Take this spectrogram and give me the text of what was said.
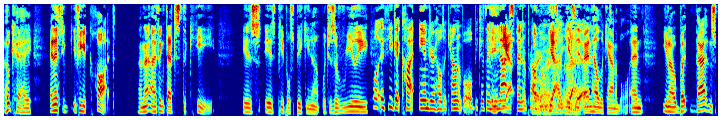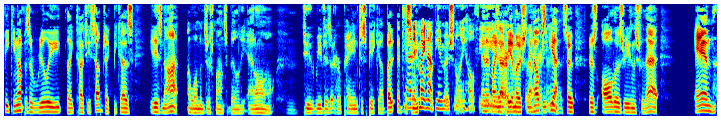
okay. And if you if you get caught and that, i think that's the key is is people speaking up which is a really Well, if you get caught and you're held accountable, because I mean eh, Yeah. that's been a problem. Right, yeah recently, yeah too. and held accountable and you know but that and speaking up is a really like touchy subject because it is not a woman's responsibility at all mm. to revisit her pain to speak up but at the Yeah, and it might not be emotionally healthy, and it might not be emotionally healthy. person. Yeah, so there's all those reasons for that, and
